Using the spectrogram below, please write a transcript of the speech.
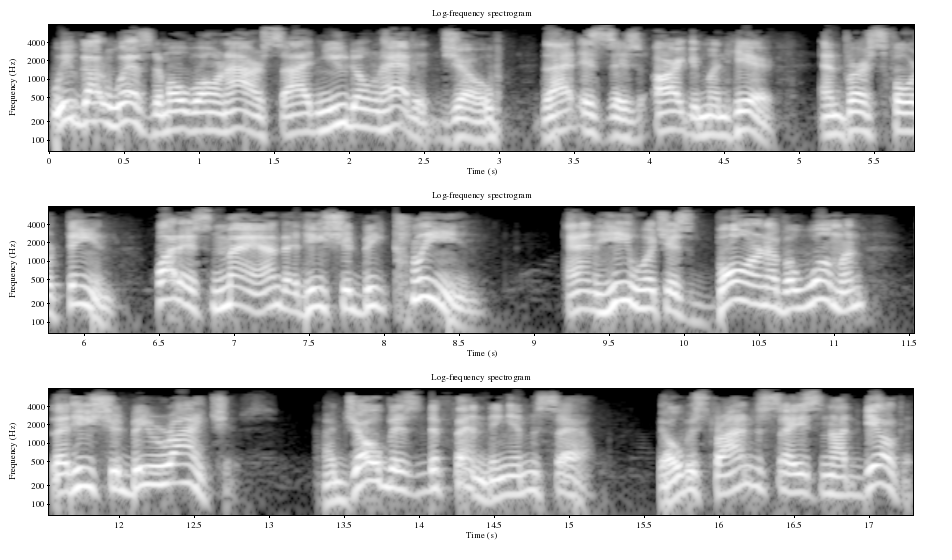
We've got wisdom over on our side, and you don't have it, Job. That is his argument here. And verse 14, What is man that he should be clean? And he which is born of a woman that he should be righteous. Now, Job is defending himself. Job is trying to say he's not guilty.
